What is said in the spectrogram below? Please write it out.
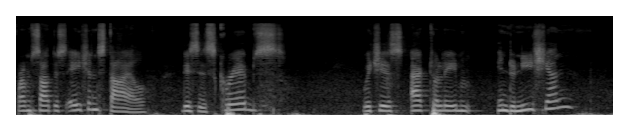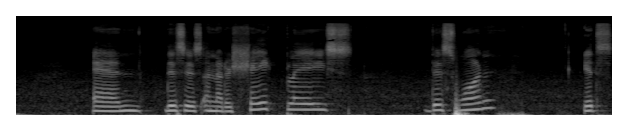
from Southeast Asian style. This is cribs, which is actually Indonesian. And this is another shake place. This one, it's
